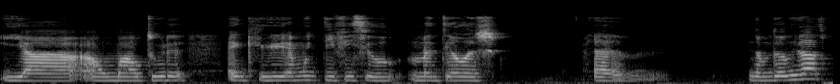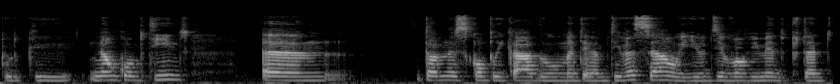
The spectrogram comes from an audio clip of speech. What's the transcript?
e há, há uma altura em que é muito difícil mantê-las. Um, ah, na modalidade, porque não competindo um, torna-se complicado manter a motivação e o desenvolvimento. Portanto,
